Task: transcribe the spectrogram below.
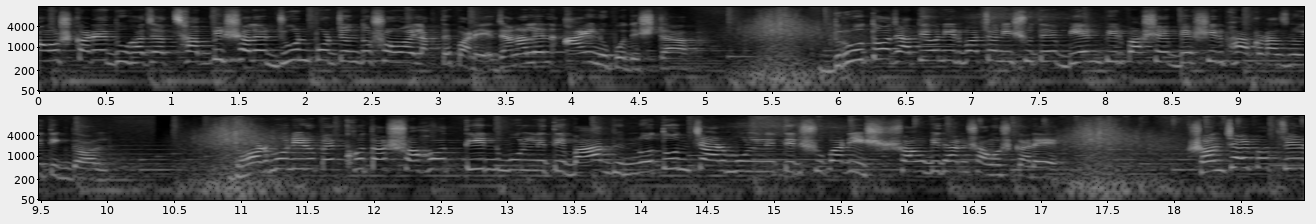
সংস্কারে দু হাজার ছাব্বিশ সালের জুন পর্যন্ত সময় লাগতে পারে, জানালেন আইন উপদেষ্টা। দ্রুত জাতীয় নির্বাচন ইস্যুতে বিএনপির পাশে বেশিরভাগ রাজনৈতিক দল। ধর্মনিরপেক্ষতা সহ তিন মূলনীতি বাদ নতুন চার মূলনীতির সুপারিশ সংবিধান সংস্কারে। সঞ্চয়পত্রের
